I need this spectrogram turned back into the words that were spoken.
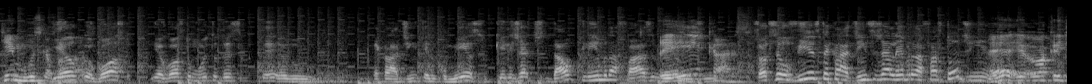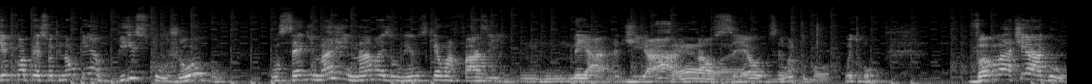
que música E eu, eu gosto, eu gosto muito desse de- do tecladinho que tem no começo, porque ele já te dá o clima da fase mesmo. Ei, assim. cara, Só que você ouvir esse tecladinho, você já lembra da fase todinha. É, eu eu acredito que uma pessoa que não tenha visto o jogo consegue imaginar mais ou menos que é uma fase meia de ar e tal, é. céu, sei lá. Muito bom. Muito bom. Vamos lá, Thiago.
